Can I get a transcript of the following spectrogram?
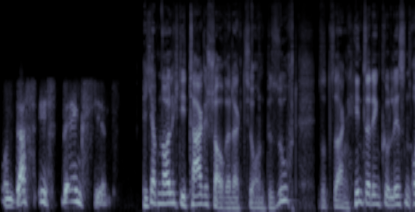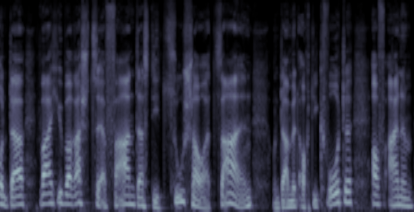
Und das ist beängstigend. Ich habe neulich die Tagesschau-Redaktion besucht, sozusagen hinter den Kulissen, und da war ich überrascht zu erfahren, dass die Zuschauerzahlen und damit auch die Quote auf einem,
